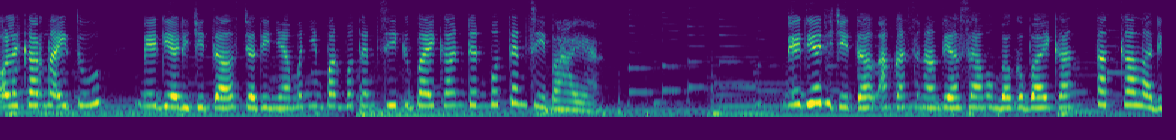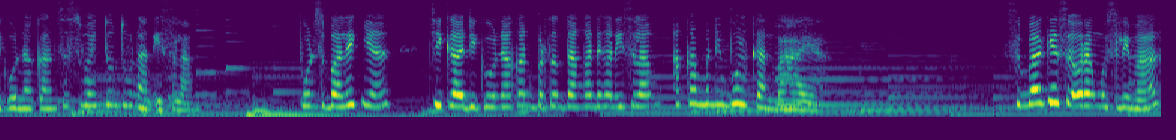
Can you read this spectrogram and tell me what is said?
Oleh karena itu, media digital sejatinya menyimpan potensi kebaikan dan potensi bahaya. Media digital akan senantiasa membawa kebaikan tatkala digunakan sesuai tuntunan Islam. Pun sebaliknya, jika digunakan bertentangan dengan Islam akan menimbulkan bahaya. Sebagai seorang muslimah,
